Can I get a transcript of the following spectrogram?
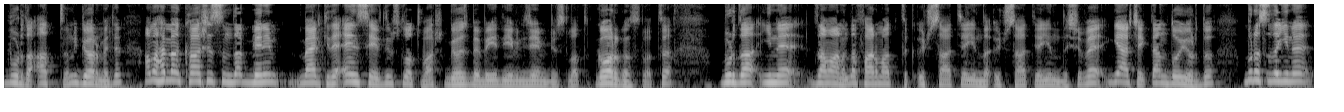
burada attığını görmedim. Ama hemen karşısında benim belki de en sevdiğim slot var. Göz bebeği diyebileceğim bir slot. Gorgon slotu. Burada yine zamanında farm attık. 3 saat yayında, 3 saat yayın dışı ve gerçekten doyurdu. Burası da yine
